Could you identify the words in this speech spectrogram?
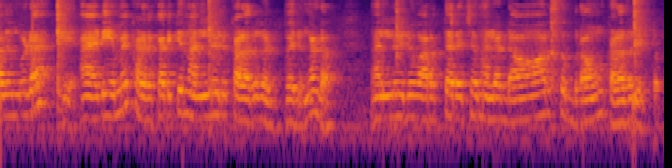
അതും കൂടെ ആഡ് ചെയ്യുമ്പോൾ കടലക്കറിക്ക് നല്ലൊരു കളർ വരും കേട്ടോ നല്ലൊരു വറുത്തരച്ച നല്ല ഡാർക്ക് ബ്രൗൺ കളർ കിട്ടും.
